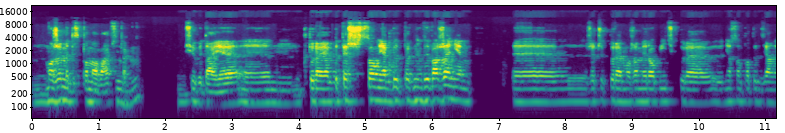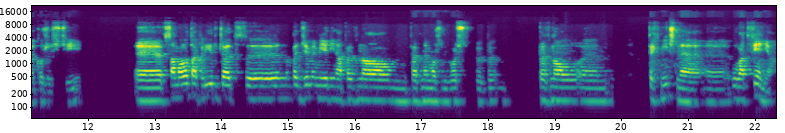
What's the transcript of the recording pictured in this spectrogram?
możemy dysponować, tak mhm. mi się wydaje, które jakby też są jakby pewnym wyważeniem rzeczy, które możemy robić, które niosą potencjalne korzyści. E, w samolotach Learjet e, no, będziemy mieli na pewno pewne możliwości, pewną techniczne ułatwienia.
